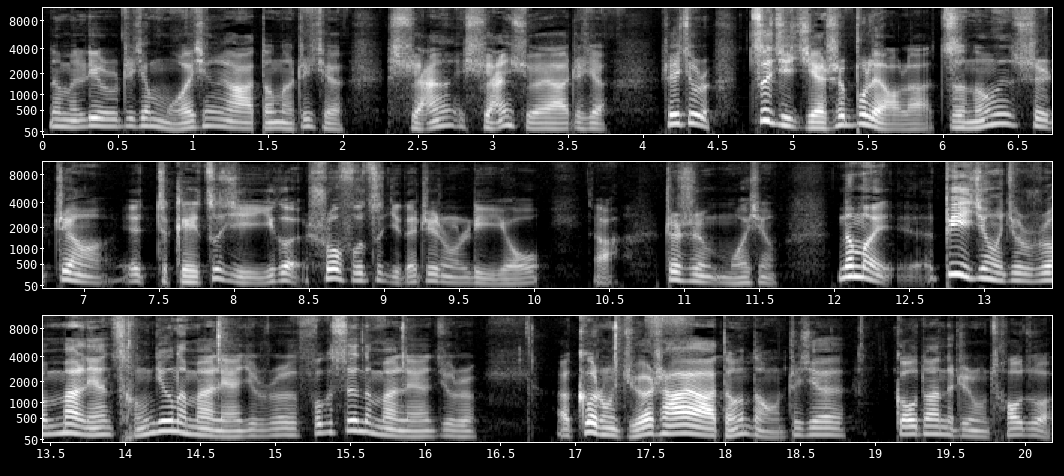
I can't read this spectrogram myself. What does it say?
那么，例如这些魔性呀，等等这些玄玄学呀，这些，这就是自己解释不了了，只能是这样，呃，给自己一个说服自己的这种理由啊，这是魔性。那么，毕竟就是说，曼联曾经的曼联，就是说福克森的曼联，就是呃各种绝杀呀，等等这些高端的这种操作。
